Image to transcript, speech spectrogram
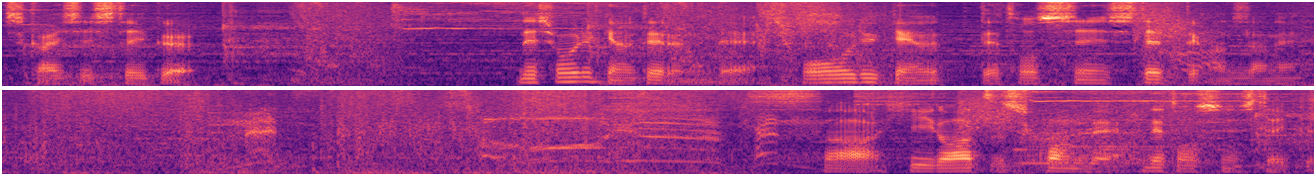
仕返ししていく。で、昇竜拳打てるんで、昇竜拳打って突進してって感じだね。さあ、ヒーロー圧仕込んで、で、突進していく。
